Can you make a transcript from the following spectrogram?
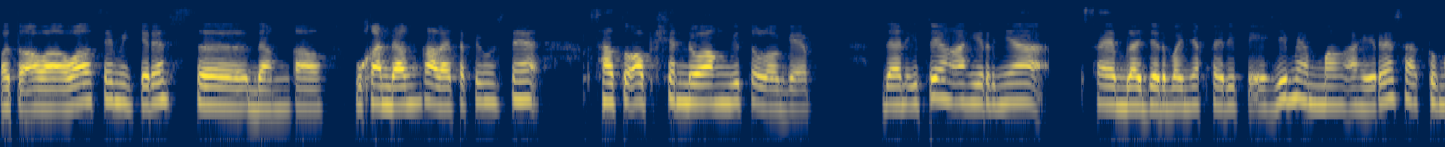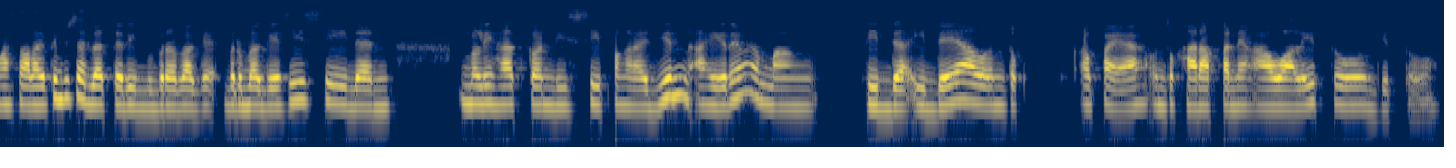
waktu awal-awal saya mikirnya sedangkal, bukan dangkal ya, tapi maksudnya satu option doang gitu loh, Gap. Dan itu yang akhirnya saya belajar banyak dari PhD, memang akhirnya satu masalah itu bisa dilihat dari berbagai, berbagai sisi, dan melihat kondisi pengrajin, akhirnya memang tidak ideal untuk apa ya, untuk harapan yang awal itu gitu.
